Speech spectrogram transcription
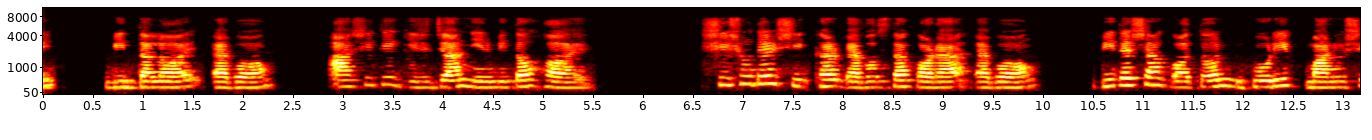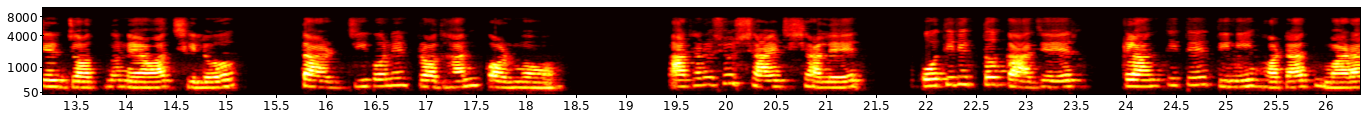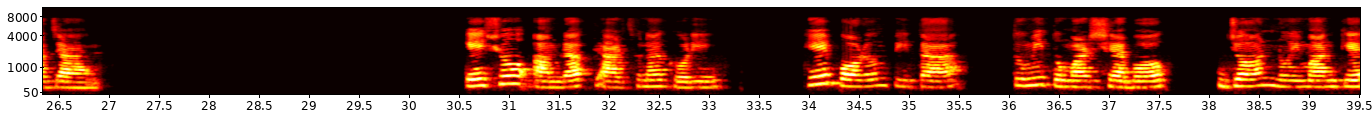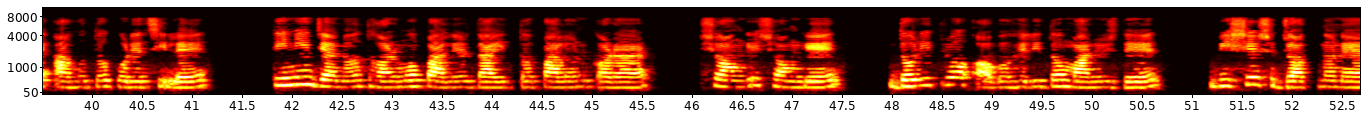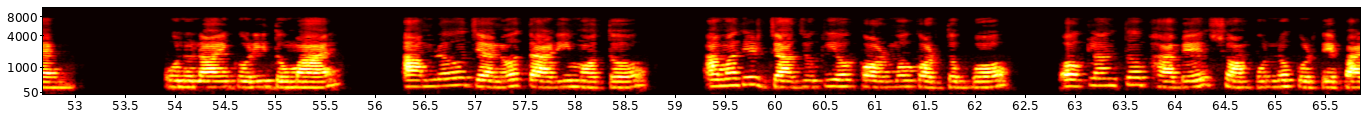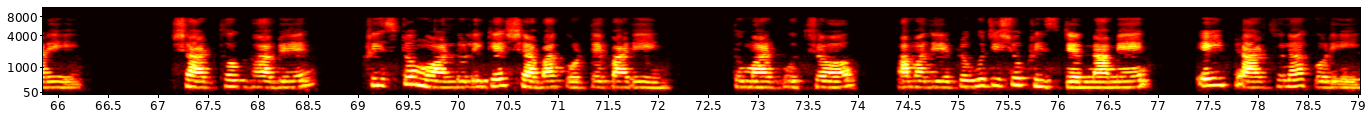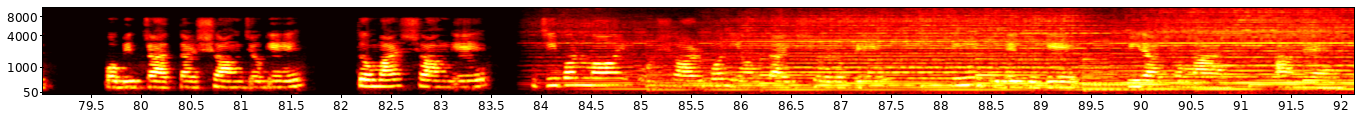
বিদ্যালয় এবং আশিটি গির্জা নির্মিত হয়। শিশুদের শিক্ষার ব্যবস্থা করা এবং বিদেশাগত গরিব মানুষের যত্ন নেওয়া ছিল তার জীবনের প্রধান কর্ম। আঠারোশো ষাট সালে অতিরিক্ত কাজের ক্লান্তিতে তিনি হঠাৎ মারা যান। এসো আমরা প্রার্থনা করি। হে পরম পিতা, তুমি তোমার সেবক জন নৈমানকে আহত করেছিলে। তিনি যেন ধর্মপালের দায়িত্ব পালন করার সঙ্গে সঙ্গে দরিদ্র অবহেলিত মানুষদের বিশেষ যত্ন নেন। অনুনয় করি তোমায়, আমরাও যেন তারই মতো আমাদের যাজকীয় কর্ম, কর্তব্য অক্লান্ত ভাবে সম্পন্ন করতে পারি। সার্থকভাবে খ্রিস্ট মণ্ডলীকে সেবা করতে পারি। তোমার পুত্র আমাদের প্রভু যীশু খ্রিস্টের নামে এই প্রার্থনা করি। পবিত্র আত্মার সংযোগে তোমার সঙ্গে জীবনময় ও সর্বনিয়ন্তা ঈশ্বরূপে তিনি যুগে যুগে বিরাজমান আমেন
